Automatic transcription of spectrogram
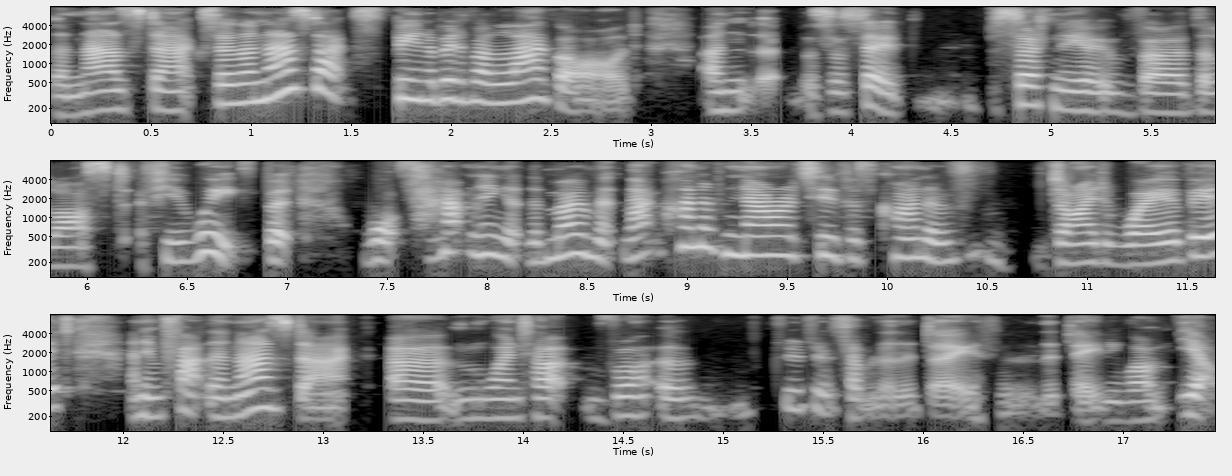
the Nasdaq. So the Nasdaq's been a bit of a laggard, and uh, as I said, certainly over the last few weeks. But what's happening at the moment, that kind of narrative has kind of died away a bit, and in fact, the Nasdaq um, went up. Uh, let's have another day, the daily one. Yeah,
